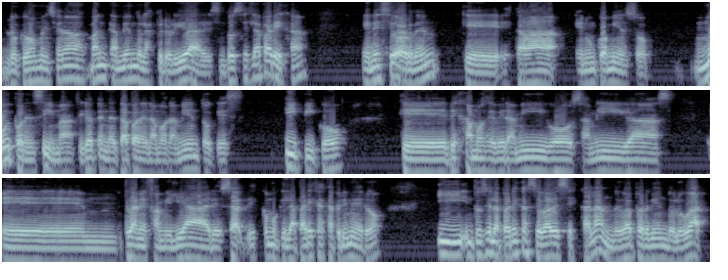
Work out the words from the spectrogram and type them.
lo que vos mencionabas, van cambiando las prioridades. Entonces la pareja, en ese orden, que estaba en un comienzo muy por encima, fíjate en la etapa de enamoramiento que es típico, que dejamos de ver amigos, amigas, eh, planes familiares, es como que la pareja está primero, y entonces la pareja se va desescalando y va perdiendo lugar.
